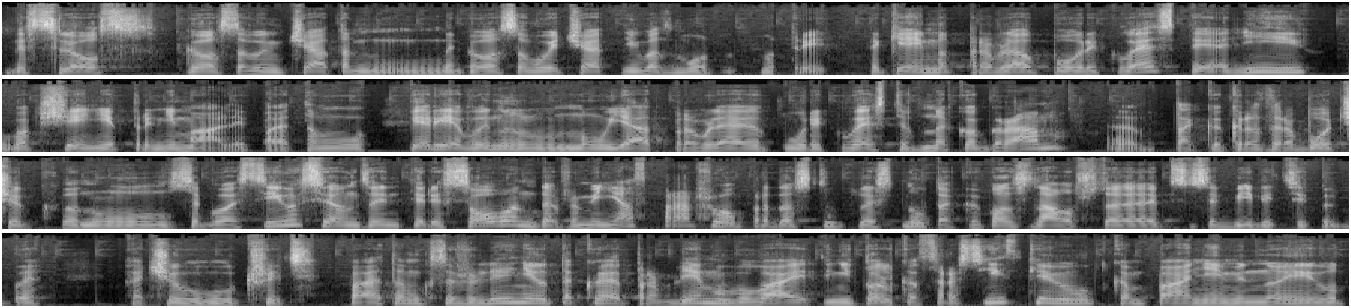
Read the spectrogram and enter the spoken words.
Без слез голосовым чатом на голосовой чат невозможно смотреть. Так я им отправлял pull реквесты, они их вообще не принимали. Поэтому теперь я вынужден, ну, я отправляю pull реквесты в Некограм, э, так как разработчик, ну, согласился, он заинтересован, даже меня спрашивал про доступность, ну, так как он знал, что accessibility как бы хочу улучшить. Поэтому, к сожалению, такая проблема бывает и не только с российскими вот компаниями, но и вот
